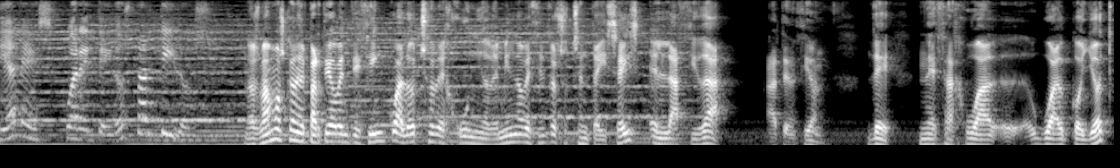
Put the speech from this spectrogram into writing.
mundiales, 42 partidos. Nos vamos con el partido 25 al 8 de junio de 1986 en la ciudad, atención, de Nezahualcóyotl,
